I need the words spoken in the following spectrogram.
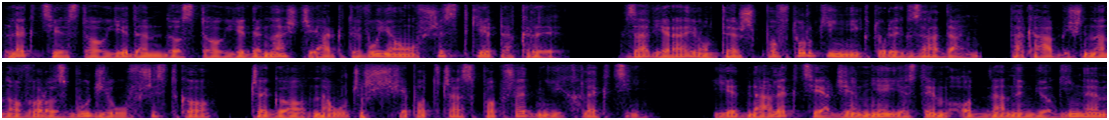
Lekcje 101 do 111 aktywują wszystkie czakry. Zawierają też powtórki niektórych zadań, tak abyś na nowo rozbudził wszystko, czego nauczysz się podczas poprzednich lekcji. Jedna lekcja dziennie jestem oddanym joginem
